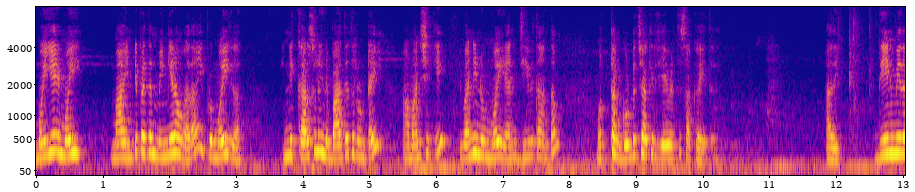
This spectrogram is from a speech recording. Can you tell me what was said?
మొయ్యే మొయ్యి. మా ఇంటి పెద్దను మింగినావు కదా ఇప్పుడు మొయ్యిగా. ఇన్ని ఖర్చులు ఇన్ని బాధ్యతలు ఉంటాయి ఆ మనిషికి ఇవన్నీ నువ్వు మొయ్యి అని జీవితాంతం మొత్తం గొడ్డు చాకిరి చేయబెడితే చక్కగా అవుతుంది. అది. దీని మీద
